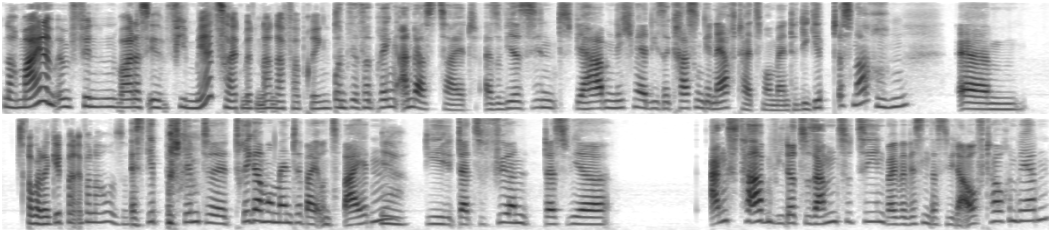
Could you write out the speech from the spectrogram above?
nach meinem Empfinden war, dass ihr viel mehr Zeit miteinander verbringt. Und wir verbringen anders Zeit. Also wir sind, wir haben nicht mehr diese krassen Genervtheitsmomente. Die gibt es noch. Mhm. Ähm, Aber da geht man einfach nach Hause. es gibt bestimmte Triggermomente bei uns beiden, Ja. die dazu führen, dass wir Angst haben, wieder zusammenzuziehen, weil wir wissen, dass sie wieder auftauchen werden.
